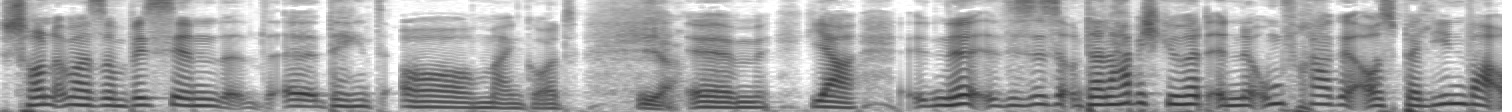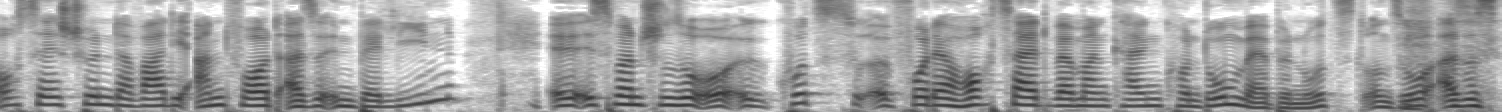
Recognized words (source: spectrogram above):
schon immer so ein bisschen denkt, oh mein Gott. Ja. Ähm, ja, ne, das ist, und dann habe ich gehört, eine Umfrage aus Berlin war auch sehr schön. Da war die Antwort, also in Berlin äh, ist man schon so äh, kurz äh, vor der Hochzeit, wenn man kein Kondom mehr benutzt und so. Also es,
